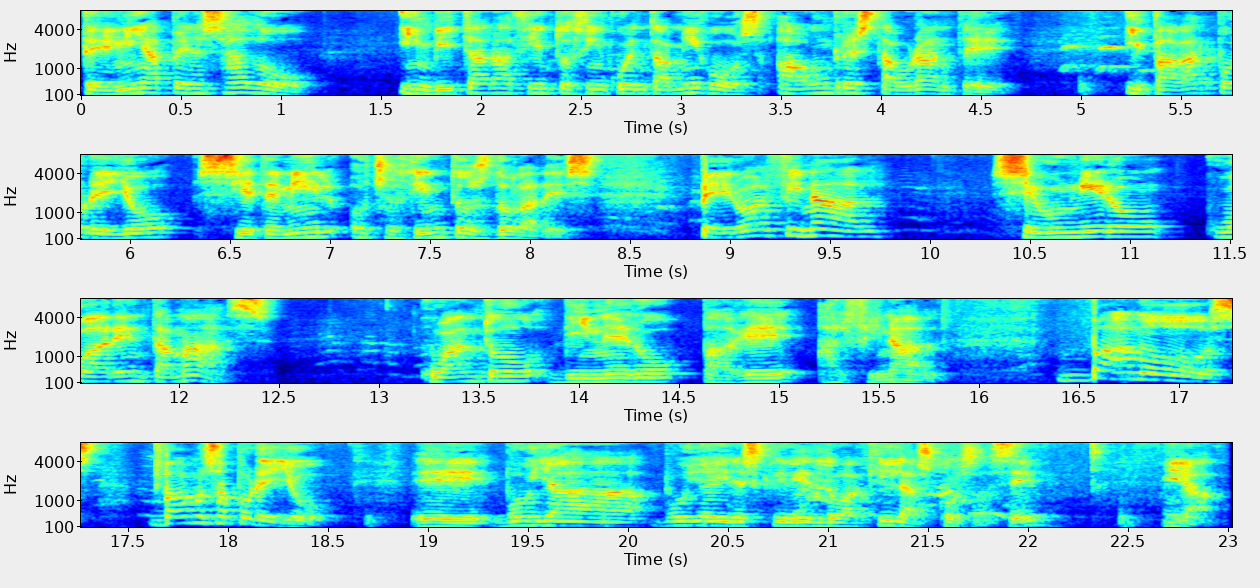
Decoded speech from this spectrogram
tenía pensado invitar a 150 amigos a un restaurante y pagar por ello 7.800 dólares. Pero al final se unieron 40 más. ¿Cuánto dinero pagué al final? ¡Vamos! Vamos a por ello. Eh, voy, a, voy a ir escribiendo aquí las cosas, ¿eh? Mira,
